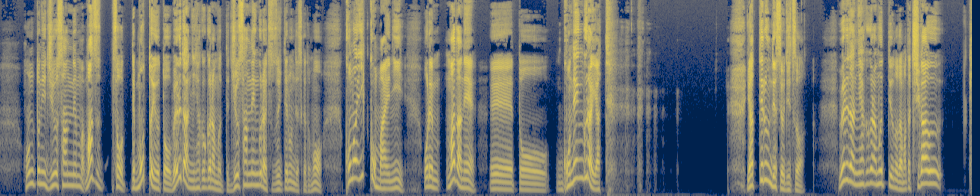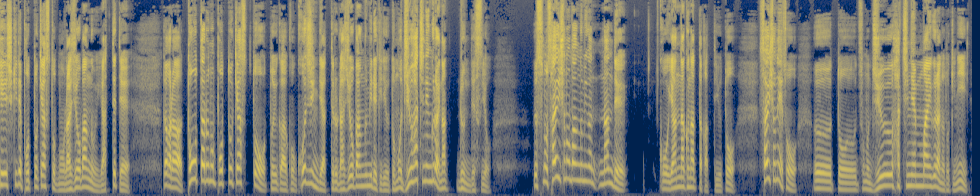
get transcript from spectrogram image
本当に13年前、まず、そう、で、もっと言うと、ウェルダン 200g って13年ぐらい続いてるんですけども、この1個前に、俺、まだね、えっ、ー、と、5年ぐらいやって やってるんですよ、実は。ウェルダン 200g っていうのとはまた違う形式でポッドキャストのラジオ番組やってて、だから、トータルのポッドキャストというか、こう、個人でやってるラジオ番組歴で言うともう18年ぐらいなるんですよ。で、その最初の番組がなんで、こう、やんなくなったかっていうと、最初ね、そう、うーっと、その18年前ぐらいの時に、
